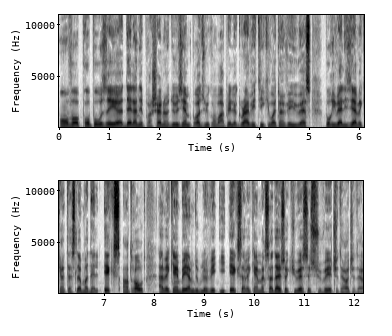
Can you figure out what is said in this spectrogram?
On va proposer euh, dès l'année prochaine un deuxième produit qu'on va appeler le Gravity, qui va être un VUS pour rivaliser avec un Tesla Model X, entre autres, avec un BMW iX, avec un Mercedes EQS SUV, etc., etc.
